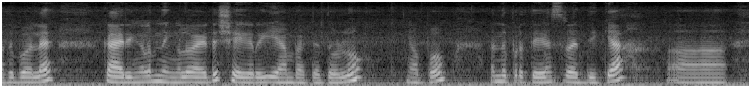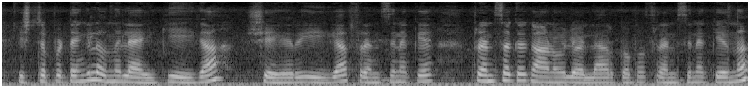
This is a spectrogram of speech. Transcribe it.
അതുപോലെ കാര്യങ്ങളും നിങ്ങളുമായിട്ട് ഷെയർ ചെയ്യാൻ പറ്റത്തുള്ളൂ. അപ്പം ഒന്ന് പ്രത്യേകം ശ്രദ്ധിക്കുക. ഇഷ്ടപ്പെട്ടെങ്കിൽ ഒന്ന് ലൈക്ക് ചെയ്യുക ഷെയർ ചെയ്യുക. ഫ്രണ്ട്സിനൊക്കെ ഫ്രണ്ട്സൊക്കെ കാണുമല്ലോ എല്ലാവർക്കും. അപ്പോൾ ഫ്രണ്ട്സിനൊക്കെ ഒന്ന്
